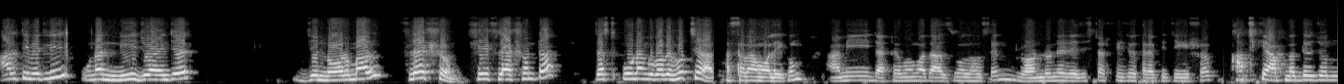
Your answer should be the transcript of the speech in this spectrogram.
আলটিমেটলি ওনার নি জয়েন্টের যে নর্মাল ফ্ল্যাকশন সেই ফ্ল্যাকশনটা জাস্ট পূর্ণাঙ্গভাবে হচ্ছে না। আসসালামু আলাইকুম। আমি ডাক্তার মোহাম্মদ আজমল হোসেন লন্ডনের রেজিস্টার্ড ফিজিওথেরাপি চিকিৎসক। আজকে আপনাদের জন্য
